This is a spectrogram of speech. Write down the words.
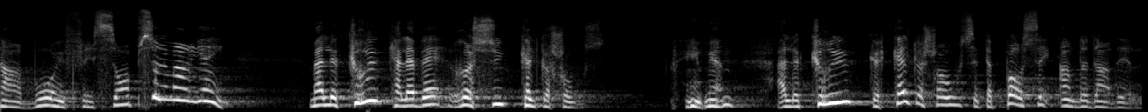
en bas, un frisson, absolument rien. Mais elle a cru qu'elle avait reçu quelque chose. Amen. Elle a cru que quelque chose s'était passé en dedans d'elle.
